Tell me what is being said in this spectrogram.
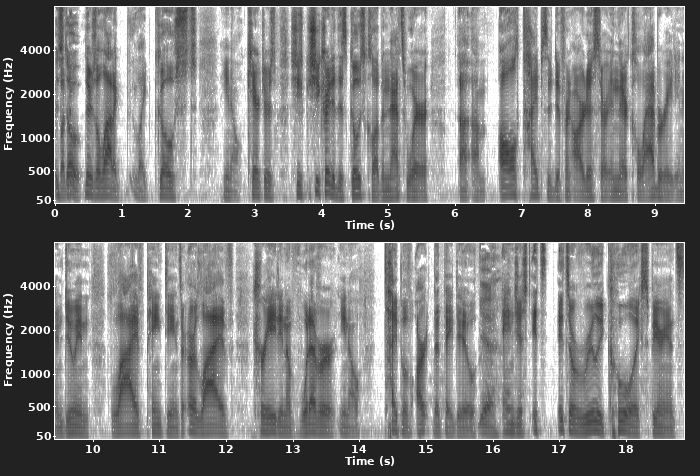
It's but dope. there's a lot of like ghost, you know, characters. She she created this Ghost Club, and that's where. Uh, um, all types of different artists are in there collaborating and doing live paintings or, or live creating of whatever you know type of art that they do Yeah. and just it's it's a really cool experience.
